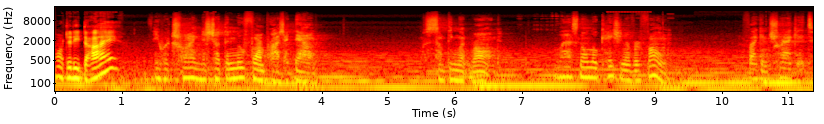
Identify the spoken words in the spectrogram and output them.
Oh, did he die? They were trying to shut the Nuform project down. Something went wrong. Last known location of her phone. If I can track it.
